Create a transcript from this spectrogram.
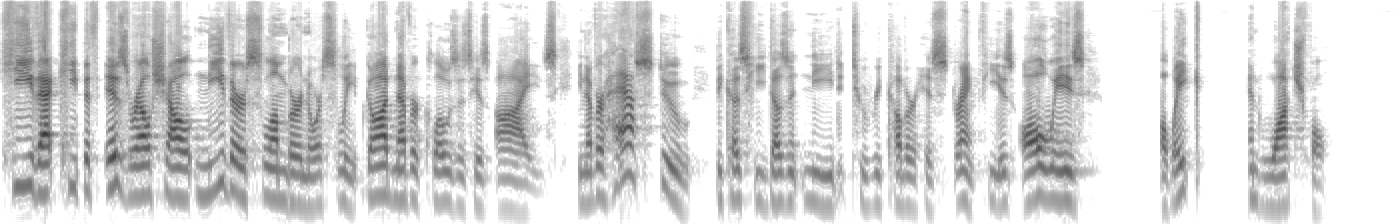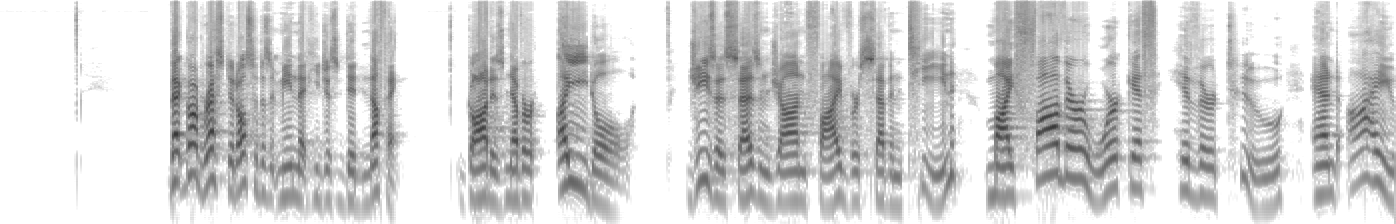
He that keepeth Israel shall neither slumber nor sleep. God never closes his eyes. He never has to because he doesn't need to recover his strength. He is always awake and watchful. That God rested also doesn't mean that he just did nothing. God is never idle. Jesus says in John 5, verse 17, My Father worketh hitherto, and I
